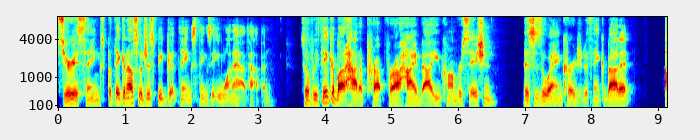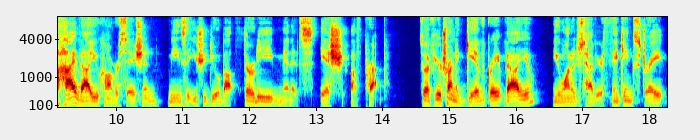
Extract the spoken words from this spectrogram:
serious things, but they can also just be good things, things that you want to have happen. So if we think about how to prep for a high value conversation, this is the way I encourage you to think about it. A high value conversation means that you should do about 30 minutes ish of prep. So if you're trying to give great value, you want to just have your thinking straight.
